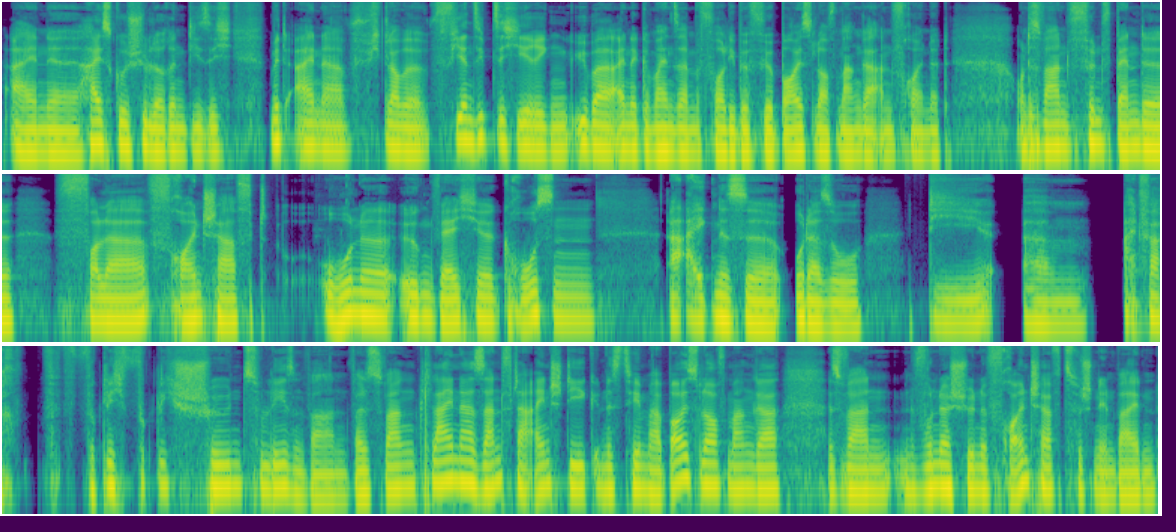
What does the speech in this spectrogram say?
eine Highschool-Schülerin, die sich mit einer, ich glaube, 74-Jährigen über eine gemeinsame Vorliebe für Boys Love Manga anfreundet. Und es waren fünf Bände voller Freundschaft, ohne irgendwelche großen Ereignisse oder so, die ähm, einfach wirklich, wirklich schön zu lesen waren, weil es war ein kleiner, sanfter Einstieg in das Thema Boys Love Manga. Es war eine wunderschöne Freundschaft zwischen den beiden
